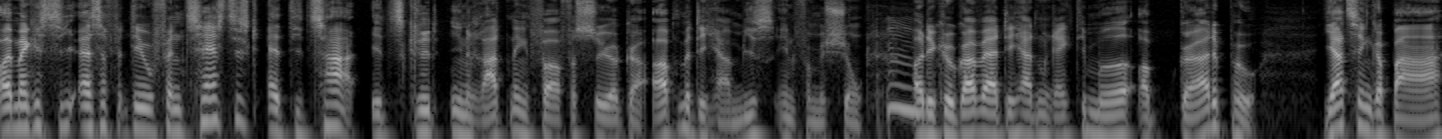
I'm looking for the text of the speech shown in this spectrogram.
Og man kan sige, altså, det er jo fantastisk, at de tager et skridt i en retning for at forsøge at gøre op med det her misinformation. Mm. Og det kan jo godt være, at det her er den rigtige måde at gøre det på. Jeg tænker bare,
